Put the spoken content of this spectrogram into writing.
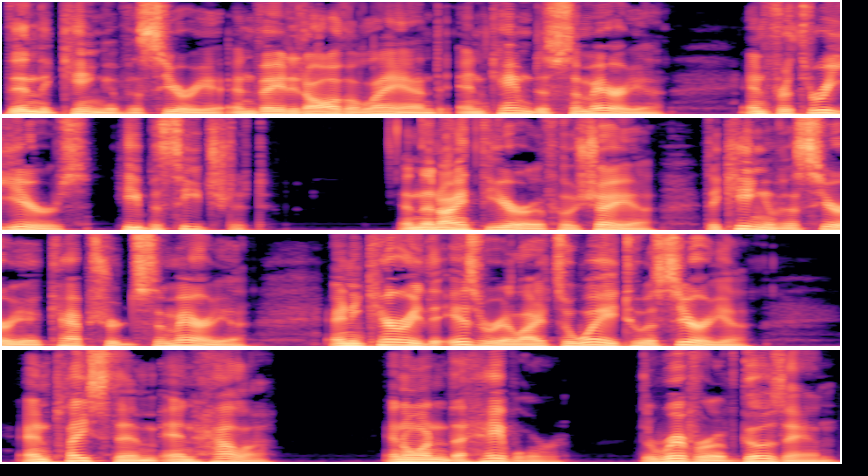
Then the king of Assyria invaded all the land, and came to Samaria, and for three years he besieged it. In the ninth year of Hoshea, the king of Assyria captured Samaria, and he carried the Israelites away to Assyria, and placed them in Halah, and on the Habor, the river of Gozan,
